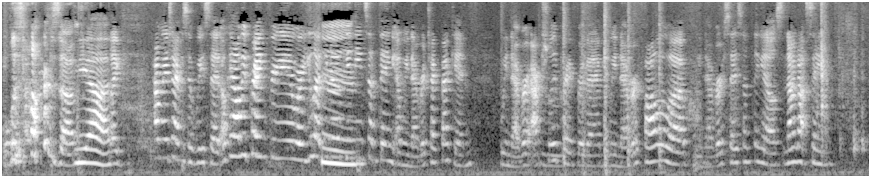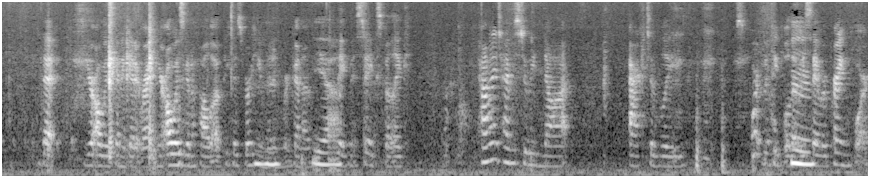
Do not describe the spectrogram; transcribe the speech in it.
pull his arms up. Yeah. Like, how many times have we said, okay, I'll be praying for you, or you let me know if you Hmm. need something, and we never check back in. We never actually pray for them. We never follow up. We never say something else. And I'm not saying that you're always going to get it right and you're always going to follow up because we're human and we're going to Yeah. make mistakes. But, like, how many times do we not actively support the people that we Hmm. say we're praying for?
